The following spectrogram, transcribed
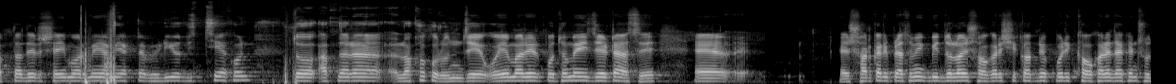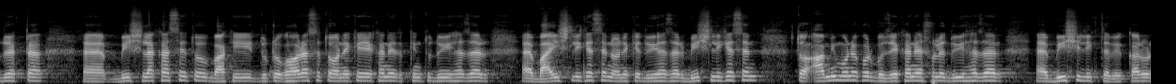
আপনাদের সেই মর্মে আমি একটা ভিডিও দিচ্ছি এখন। তো আপনারা লক্ষ্য করুন যে ওএমআরের প্রথমেই যেটা আছে সরকারি প্রাথমিক বিদ্যালয় সহকারী শিক্ষক নিয়োগ পরীক্ষা ওখানে দেখেন শুধু একটা বিশ লাখ আছে, তো বাকি দুটো ঘর আছে, তো অনেকে এখানে কিন্তু দুই হাজার বাইশ লিখেছেন, অনেকে দুই হাজার বিশ লিখেছেন। তো আমি মনে করব যে এখানে আসলে দুই হাজার বিশই লিখতে হবে, কারণ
